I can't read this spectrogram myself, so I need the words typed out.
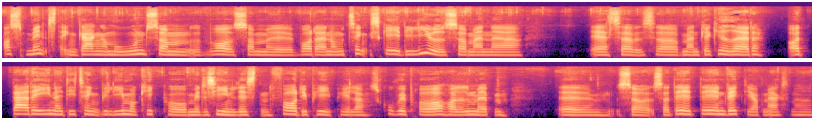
også mindst en gang om ugen, som, hvor, som, øh, hvor der er nogle ting sket i livet, så man er ja, så, så man bliver ked af det. Og der er det en af de ting, vi lige må kigge på medicinlisten. Får de p-piller? Skulle vi prøve at holde med dem? Øh, så så det, det er en vigtig opmærksomhed.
